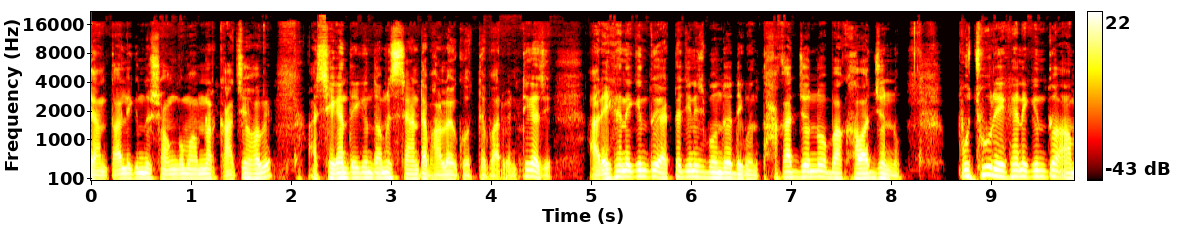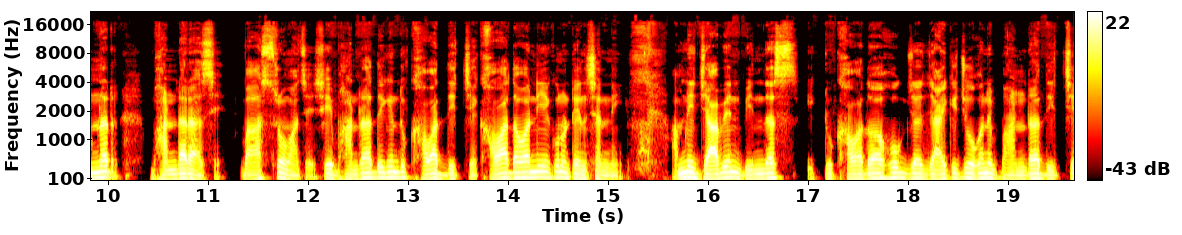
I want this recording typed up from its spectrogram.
যান, তাহলে কিন্তু সঙ্গম আপনার কাছে হবে আর সেখান থেকে কিন্তু আপনি স্নানটা ভালোই করতে পারবেন, ঠিক আছে? আর এখানে কিন্তু একটা জিনিস বন্ধুরা দেখবেন, থাকার জন্য বা খাওয়ার জন্য প্রচুর এখানে কিন্তু আপনার ভান্ডারা আছে বা আশ্রম আছে। সেই ভান্ডারাতে কিন্তু খাবার দিচ্ছে। খাওয়া দাওয়া নিয়ে কোনো টেনশন নেই। আপনি যাবেন, বিন্দাস একটু খাওয়া দাওয়া হোক, যা, যাই কিছু ওখানে ভান্ডারা দিচ্ছে।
